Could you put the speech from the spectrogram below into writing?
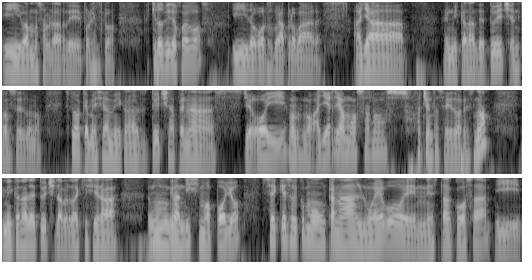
Y vamos a hablar de, por ejemplo, aquí los videojuegos. Y luego los voy a probar allá en mi canal de Twitch. Entonces, bueno, espero que me sigan mi canal de Twitch. Apenas hoy, bueno, no, ayer llegamos a los 80 seguidores, ¿no? En mi canal de Twitch. La verdad quisiera un grandísimo apoyo. Sé que soy como un canal nuevo en esta cosa y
